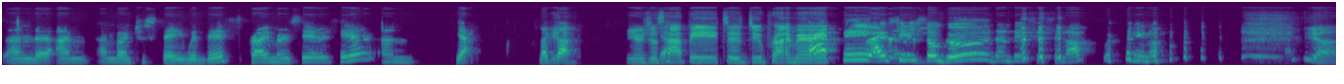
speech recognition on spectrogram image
and uh, I'm I'm going to stay with this primary series here, and yeah, like yeah. that. You're just yeah. happy to do primary. Happy. I feel so good, and this is enough. you know. yeah.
